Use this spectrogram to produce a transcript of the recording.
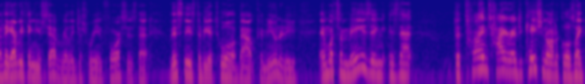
I think everything you said really just reinforces that this needs to be a tool about community. And what's amazing is that the Times Higher Education article is like,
